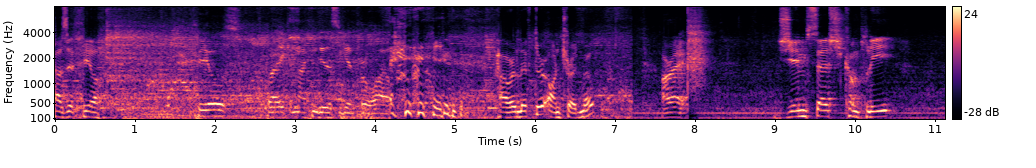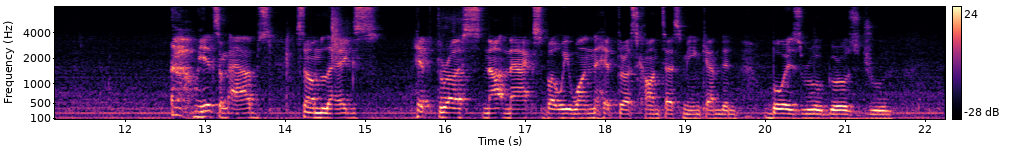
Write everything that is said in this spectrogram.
How's it feel? Feels like I'm not gonna do this again for a while. Power lifter on treadmill. All right, gym sesh complete. We hit some abs, some legs, hip thrusts, not max, but we won the hip thrust contest. Me and Camden, boys rule, girls drool.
